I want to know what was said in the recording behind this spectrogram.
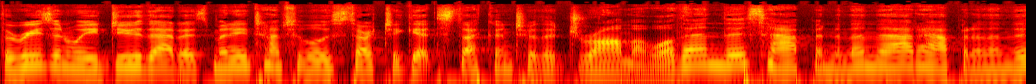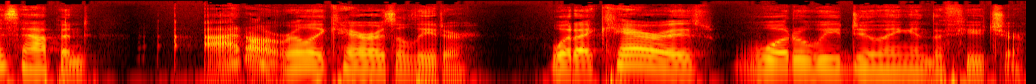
The reason we do that is many times people start to get stuck into the drama. Well, then this happened, and then that happened, and then this happened. I don't really care as a leader. What I care is what are we doing in the future?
